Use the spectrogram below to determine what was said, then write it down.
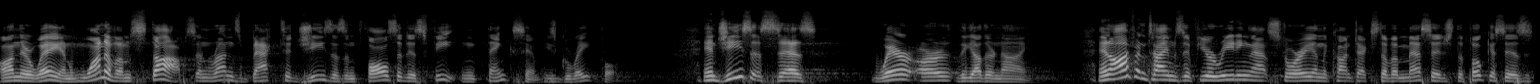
on their way. And one of them stops and runs back to Jesus and falls at his feet and thanks him. He's grateful. And Jesus says, Where are the other nine? And oftentimes, if you're reading that story in the context of a message, the focus is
